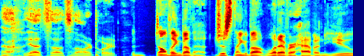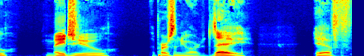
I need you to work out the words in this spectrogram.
uh, yeah, that's that's the hard part. Don't think about that. Just think about whatever happened to you made you the person you are today. If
